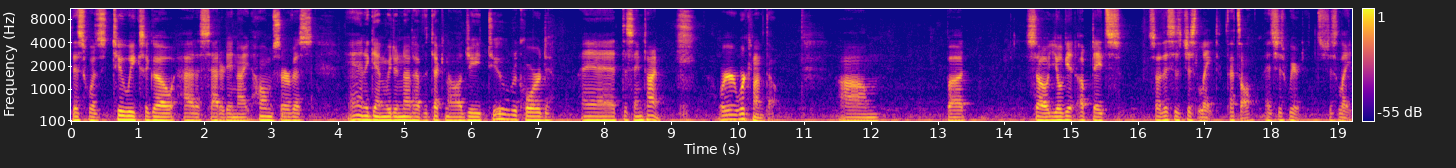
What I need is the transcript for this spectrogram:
this was two weeks ago at a Saturday night home service. And again, we do not have the technology to record at the same time. We're working on it though. Um, but so you'll get updates so this is just late. That's all. It's just weird. It's just late.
